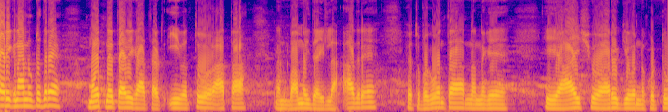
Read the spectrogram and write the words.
ತಾರೀಕು ನಾನು ಹುಟ್ಟಿದ್ರೆ ಮೂವತ್ತನೇ ತಾರೀಕು ಆತ ಇವತ್ತು ಆತ ನನ್ನ ಬಾಮೈದ ಇಲ್ಲ. ಆದರೆ ಇವತ್ತು ಭಗವಂತ ನನಗೆ ಈ ಆಯುಷು ಆರೋಗ್ಯವನ್ನು ಕೊಟ್ಟು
